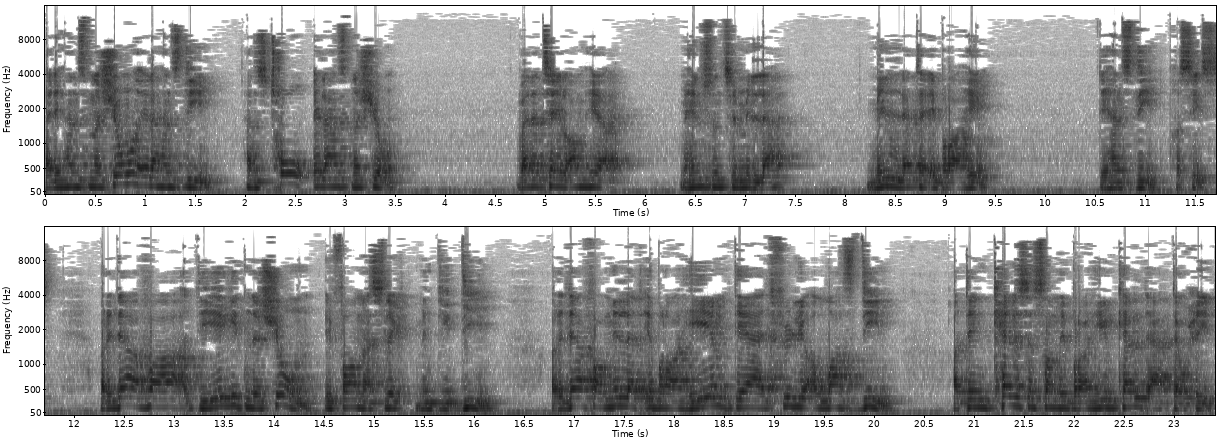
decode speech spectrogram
Er det hans nation eller hans din? Hans tro eller hans nation? Hvad er der tale om her med hensyn til millah? Millat Ibrahim. Det er hans din, præcis. Og det er derfor, de er ikke et nation i form af slægt, men de er din. Og det er derfor, millat Ibrahim, det er at følge Allahs din. Og den kaldelse, som Ibrahim kaldte, er tawhid.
